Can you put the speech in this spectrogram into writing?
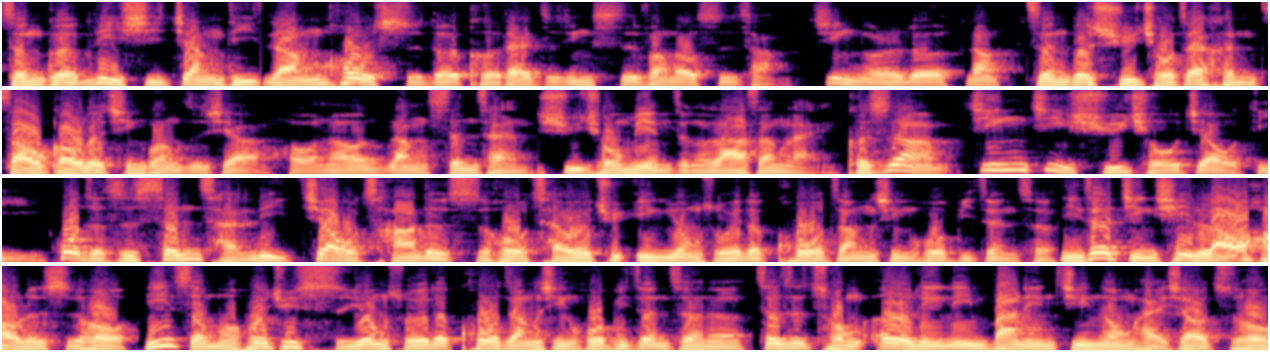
整个利息降低，然后使得可贷资金释放到市场，进而呢让整个需求在很糟糕的情况之下，哦，然后让生产需求面整个拉上来。可是啊，经济需求较低，或者是生产力较差的时候，才会去应用所谓的扩张性货币政策。你在景气老好的时候，你怎么会去使用所谓的扩张性货币政策呢？这是从二零零八年金融海啸之后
